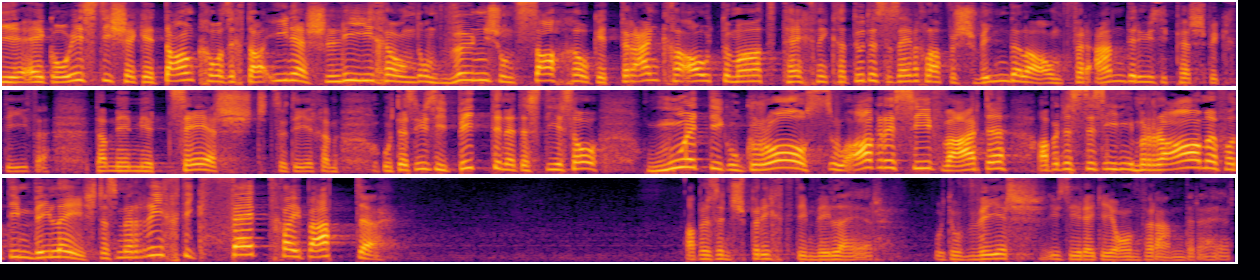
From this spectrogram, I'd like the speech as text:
die egoistischen Gedanken, die sich da reinschleichen und, und Wünsche und Sachen und Getränkeautomattechniken, tu das einfach verschwinden lassen und verändere unsere Perspektive, damit wir zuerst zu dir kommen. Und dass unsere Bitten, dass die so mutig und gross und aggressiv werden, aber dass das im Rahmen von deinem Willen ist, dass wir richtig fett beten können. Aber es entspricht deinem Willen, Herr. Und du wirst unsere Region verändern, Herr.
